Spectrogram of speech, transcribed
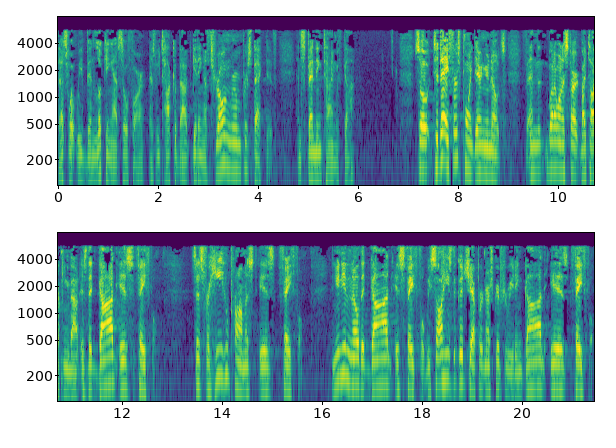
That's what we've been looking at so far as we talk about getting a throne room perspective and spending time with God. So today, first point there in your notes, and what I want to start by talking about is that God is faithful. It says, For he who promised is faithful. And you need to know that God is faithful. We saw he's the good shepherd in our scripture reading. God is faithful.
